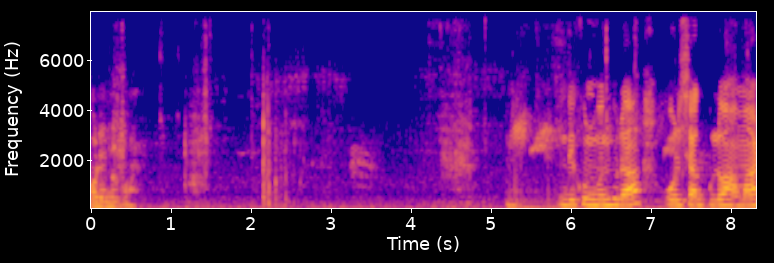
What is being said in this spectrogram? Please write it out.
করে নেব। দেখুন বন্ধুরা, ওল শাকগুলো আমার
